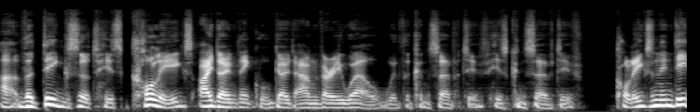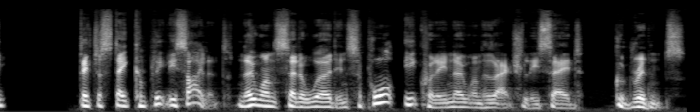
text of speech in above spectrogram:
Uh, the digs at his colleagues, I don't think, will go down very well with the conservative, his conservative colleagues. And indeed, they've just stayed completely silent. No one said a word in support. Equally, no one has actually said good riddance.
